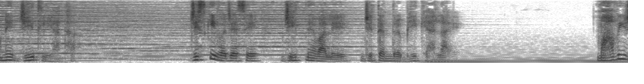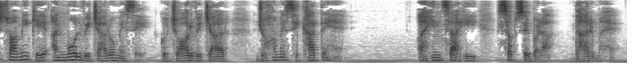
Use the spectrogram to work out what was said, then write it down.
उन्हें जीत लिया था, जिसकी वजह से जीतने वाले जितेंद्र भी कहलाए। महावीर स्वामी के अनमोल विचारों में से कुछ और विचार जो हमें सिखाते हैं। अहिंसा ही सबसे बड़ा धर्म है।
